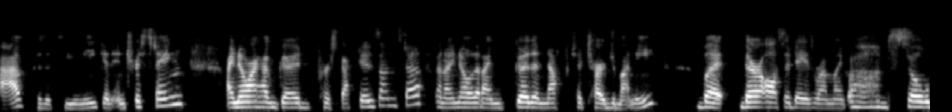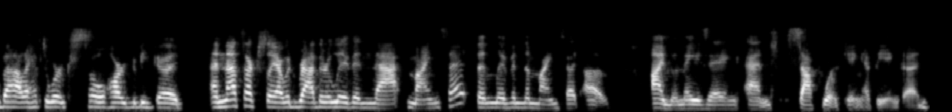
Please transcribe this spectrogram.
have because it's unique and interesting. I know I have good perspectives on stuff and I know that I'm good enough to charge money. But there are also days where I'm like, oh, I'm so bad. I have to work so hard to be good. And that's actually, I would rather live in that mindset than live in the mindset of, I'm amazing and stop working at being good.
